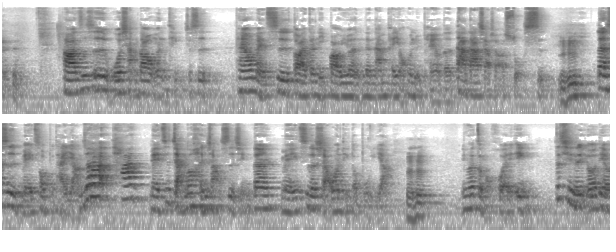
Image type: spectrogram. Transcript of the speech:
好，这是我想到的问题，就是。朋友每次都来跟你抱怨你的男朋友或女朋友的大大小小的琐事，嗯哼，但是每一次都不太一样，就是他他每次讲都很小事情，但每一次的小问题都不一样，嗯哼，你会怎么回应？这其实有点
